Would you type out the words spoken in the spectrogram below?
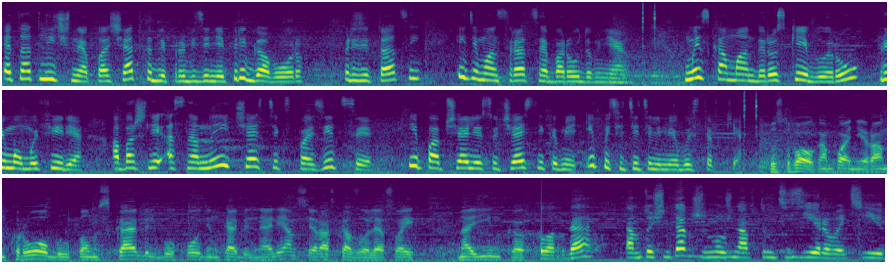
Это отличная площадка для проведения переговоров, презентаций и демонстрации оборудования. Мы с командой Ruscable.ru в прямом эфире обошли основные части экспозиции и пообщались с участниками и посетителями выставки. Выступала компания Рамкро, был Томскабель, был холдинг Кабельный Альянс, все рассказывали о своих новинках. Да? Там точно так же нужно автоматизировать и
